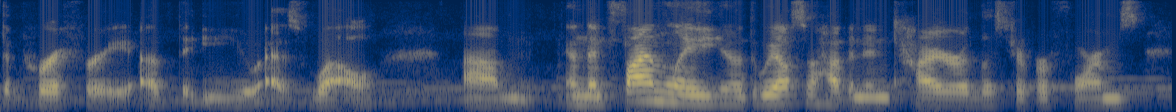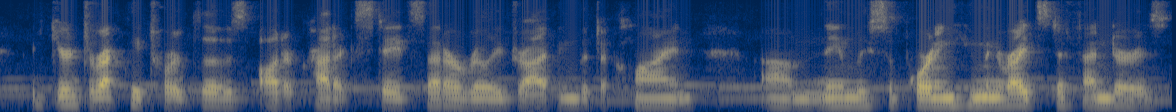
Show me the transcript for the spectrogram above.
the periphery of the EU as well. Um, and then finally, you know, we also have an entire list of reforms geared directly towards those autocratic states that are really driving the decline, um, namely supporting human rights defenders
